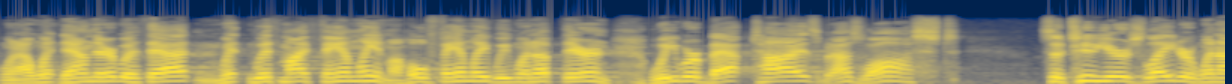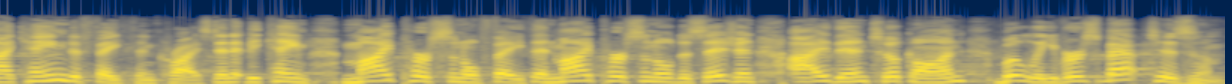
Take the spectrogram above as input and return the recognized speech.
when I went down there with that and went with my family and my whole family, we went up there and we were baptized, but I was lost. So, two years later, when I came to faith in Christ and it became my personal faith and my personal decision, I then took on believer's baptism.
